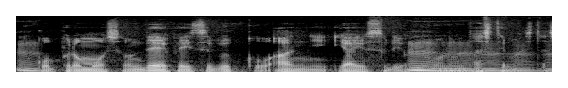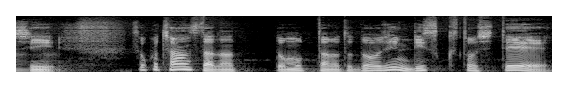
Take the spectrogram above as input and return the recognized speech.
うんこうプロモーションで Facebook を暗に揶揄するようなものを出してましたし、そこチャンスだなと思ったのと同時にリスクとして、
